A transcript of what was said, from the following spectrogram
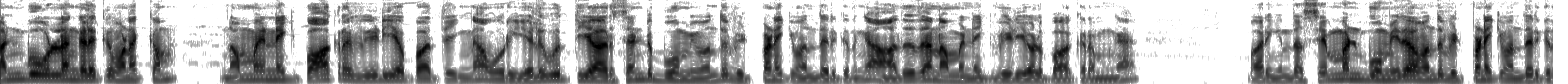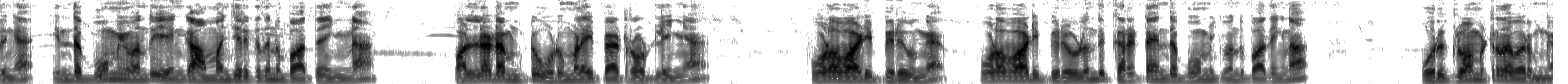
அன்பு உள்ளங்களுக்கு வணக்கம். நம்ம இன்னைக்கு பார்க்குற வீடியோ பார்த்தீங்கன்னா ஒரு எழுபத்தி ஆறு சென்ட் பூமி வந்து விற்பனைக்கு வந்திருக்குதுங்க. அதுதான் நம்ம இன்னைக்கு வீடியோவில் பார்க்குறோமுங்க. பாருங்க இந்த செம்மண் பூமி தான் வந்து விற்பனைக்கு வந்திருக்குதுங்க. இந்த பூமி வந்து எங்கே அமைஞ்சிருக்குதுன்னு பார்த்தீங்கன்னா பல்லடம் டு உடுமலைப்பேட் ரோட்லிங்க. பூளவாடி பிரிவுங்க. பூளவாடி பிரிவுலேருந்து கரெக்டாக இந்த பூமிக்கு வந்து பார்த்தீங்கன்னா ஒரு கிலோமீட்டர் தான் வருங்க.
